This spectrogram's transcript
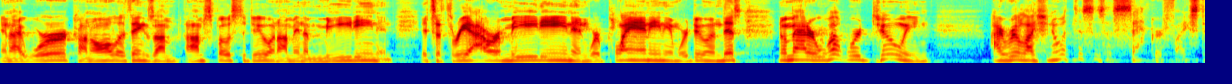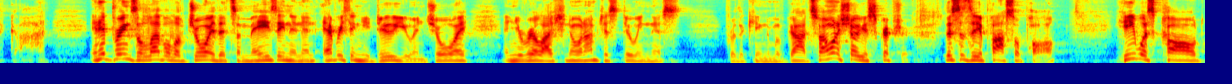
and I work on all the things I'm, I'm supposed to do, and I'm in a meeting and it's a three hour meeting and we're planning and we're doing this, no matter what we're doing, I realize, you know what? This is a sacrifice to God. And it brings a level of joy that's amazing. And in everything you do, you enjoy, and you realize, you know what? I'm just doing this for the kingdom of God. So I want to show you scripture. This is the Apostle Paul. He was called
